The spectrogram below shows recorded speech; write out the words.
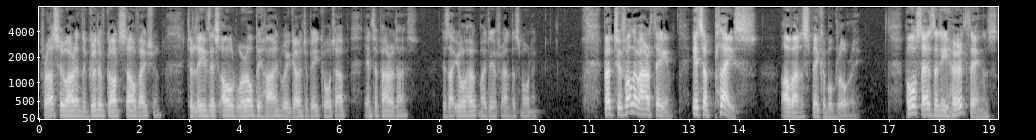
for us who are in the good of God's salvation to leave this old world behind, we're going to be caught up into paradise. Is that your hope, my dear friend, this morning? But to follow our theme, it's a place of unspeakable glory. Paul says that he heard things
